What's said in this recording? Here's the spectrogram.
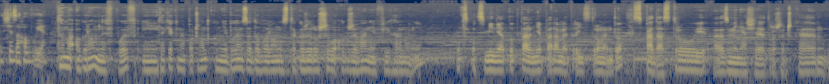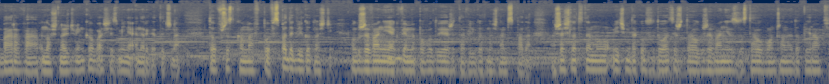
y, się zachowuje. To ma ogromny wpływ i tak jak na początku nie byłem zadowolony z tego, że ruszyło ogrzewanie w filharmonii, to zmienia totalnie parametry instrumentu. Spada strój, zmienia się troszeczkę barwa, nośność dźwiękowa się zmienia, energetyczna. To wszystko ma wpływ. Spadek wilgotności. Ogrzewanie, jak wiemy, powoduje, że ta wilgotność nam spada. 6 lat temu mieliśmy taką sytuację, że to ogrzewanie zostało włączone dopiero w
